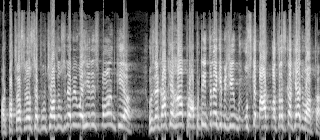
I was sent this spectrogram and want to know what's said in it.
اور پترس نے اس سے پوچھا، تو اس نے بھی وہی رسپونڈ کیا۔ اس نے کہا کہ ہاں پراپرٹی اتنے کی بجی اس کے بعد پترس کا کیا جواب تھا؟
